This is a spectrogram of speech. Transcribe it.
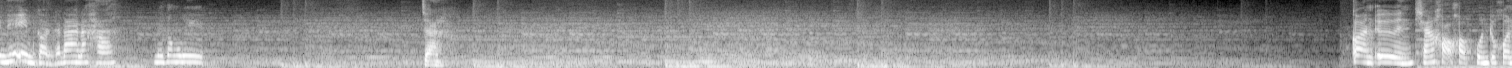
กินให้อิ่มก่อนก็ได้นะคะ ไม่ต้องรีบ จ้ะ ก่อนอื่น ฉันขอขอบคุณทุกคน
